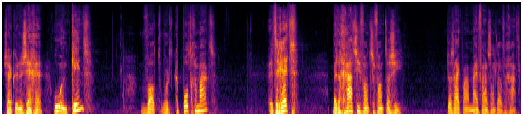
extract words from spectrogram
zou je kunnen zeggen, hoe een kind wat wordt kapot gemaakt, het redt bij de gratie van zijn fantasie. Dat is eigenlijk waar mijn vaders hand over gaat.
